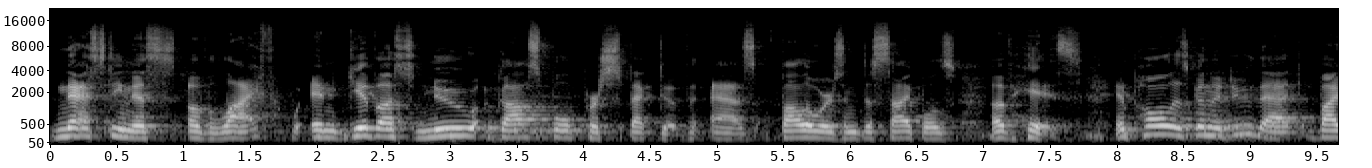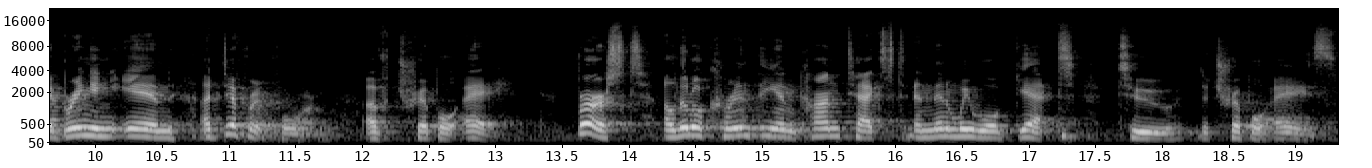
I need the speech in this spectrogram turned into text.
nastiness of life and give us new gospel perspective as followers and disciples of his. And Paul is going to do that by bringing in a different form of AAA. First, a little Corinthian context, and then we will get to the triple A's.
